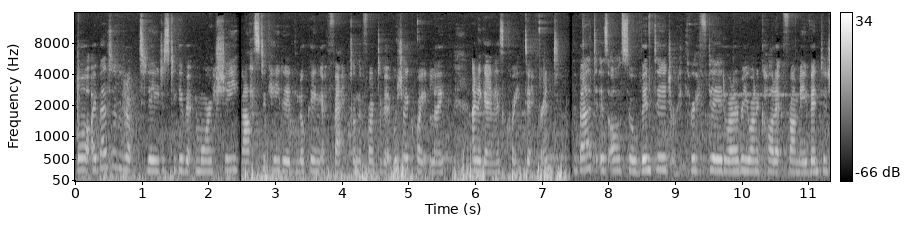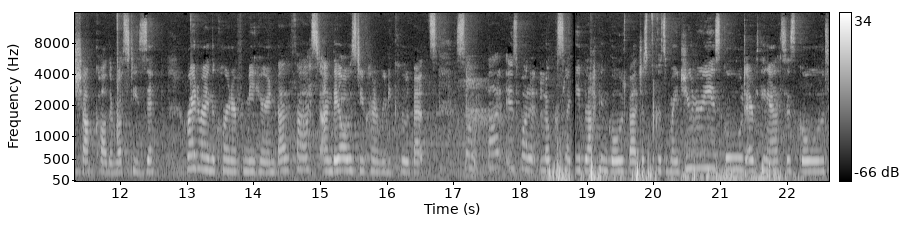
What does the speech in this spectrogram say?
but I belted it up today just to give it more shape, elasticated looking effect on the front of it which I quite like and again is quite different. The belt is also vintage or thrifted, whatever you want to call it, from a vintage shop called the Rusty Zip right around the corner from me here in Belfast and they always do kind of really cool belts. So that is what it looks like, a black and gold belt just because my jewellery is gold, everything else is gold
